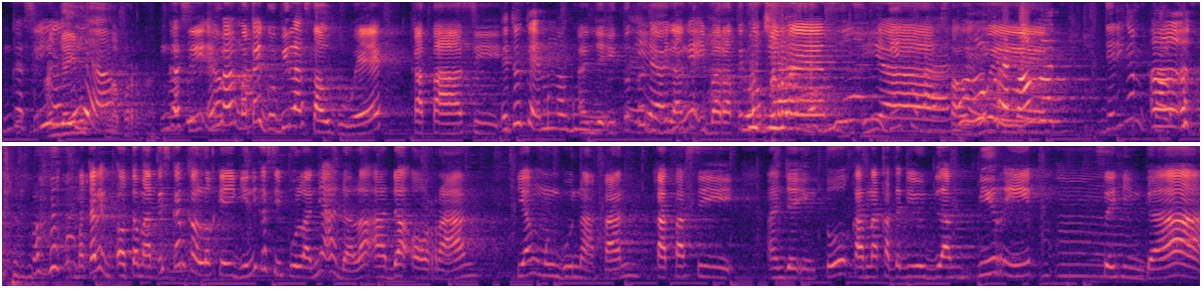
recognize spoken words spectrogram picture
Enggak sih. Anjay ini iya. nggak pernah. enggak sih emang makanya gue bilang setahu gue kata si itu kayak mengagumi. Anjay itu tuh Iya, dibilangnya ibaratnya Puji gue keren iya gitu kan. gue. keren banget. Jadi kan Eh, makanya otomatis kan kalau kayak gini kesimpulannya adalah ada orang yang menggunakan kata si anjay itu karena kata dia bilang mirip. Sehingga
